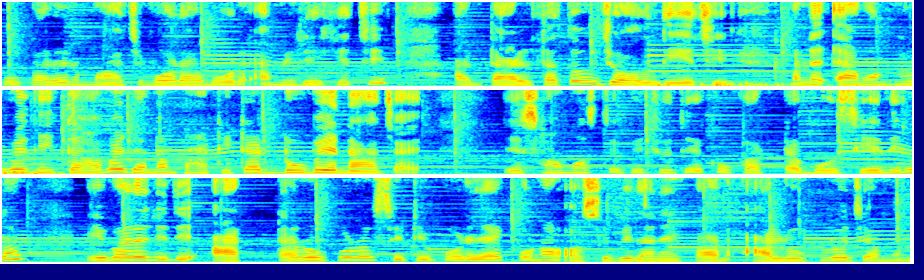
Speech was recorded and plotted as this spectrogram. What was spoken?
কুকারের মাছ বরাবর আমি রেখেছি আর ডালটাতেও জল দিয়েছি। মানে এমনভাবে দিতে হবে যেন বাটিটা ডুবে না যায়। যে সমস্ত কিছু দিয়ে কুকারটা বসিয়ে দিলাম। এবারে যদি আটটার উপরও সিটি পড়ে যায় কোনো অসুবিধা নেই, কারণ আলুগুলো যেমন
